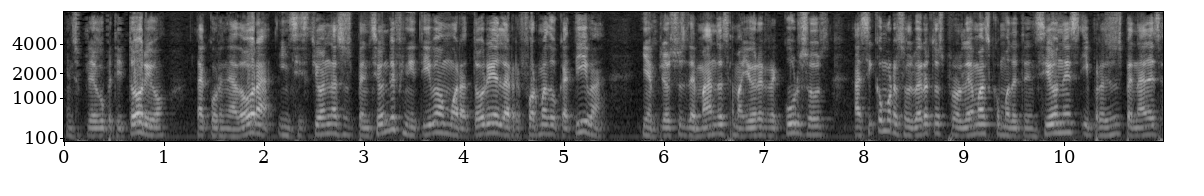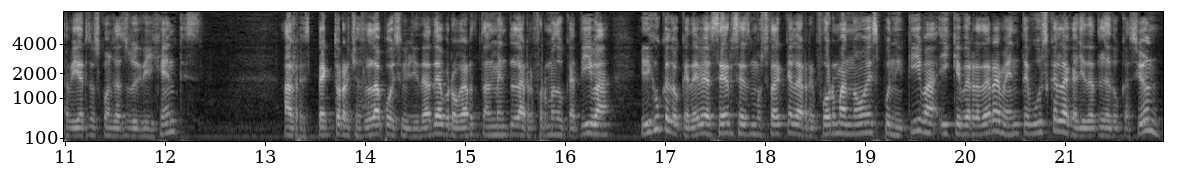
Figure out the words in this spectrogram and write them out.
En su pliego petitorio, la coordinadora insistió en la suspensión definitiva o moratoria de la reforma educativa y amplió sus demandas a mayores recursos, así como resolver otros problemas como detenciones y procesos penales abiertos contra sus dirigentes. Al respecto, rechazó la posibilidad de abrogar totalmente la reforma educativa y dijo que lo que debe hacerse es mostrar que la reforma no es punitiva y que verdaderamente busca la calidad de la educación.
